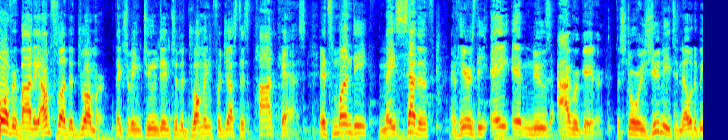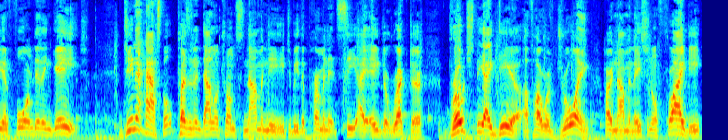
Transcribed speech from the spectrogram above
Hello, everybody. I'm Flood the Drummer. Thanks for being tuned in to the Drumming for Justice podcast. It's Monday, May 7th, and here's the AM News Aggregator the stories you need to know to be informed and engaged. Gina Haspel, President Donald Trump's nominee to be the permanent CIA director, broached the idea of her withdrawing her nomination on Friday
